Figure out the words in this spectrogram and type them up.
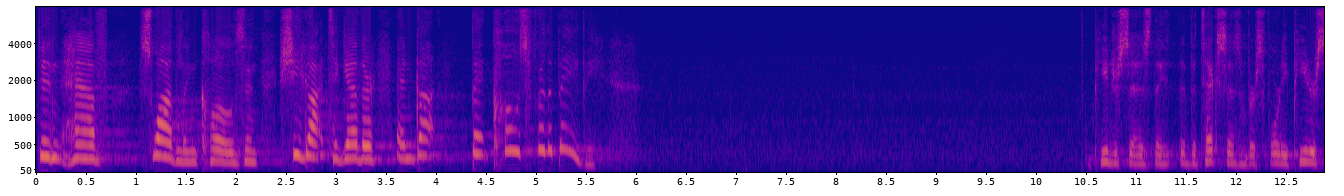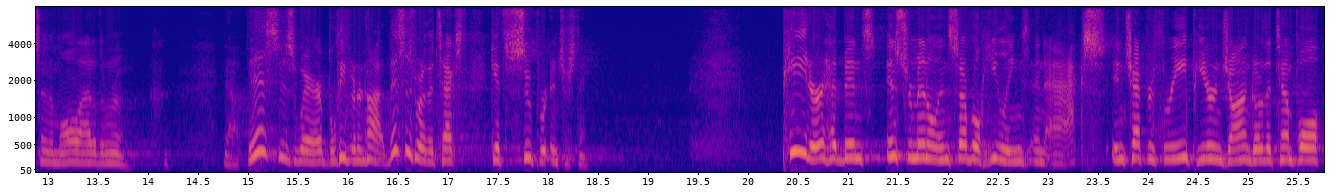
didn't have swaddling clothes, and she got together and got clothes for the baby. Peter says, they, the text says in verse 40, Peter sent them all out of the room. Now, this is where, believe it or not, this is where the text gets super interesting. Peter had been instrumental in several healings in Acts. In chapter 3, Peter and John go to the temple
